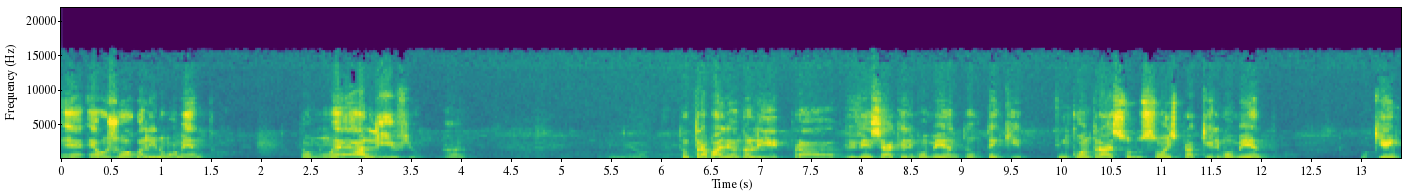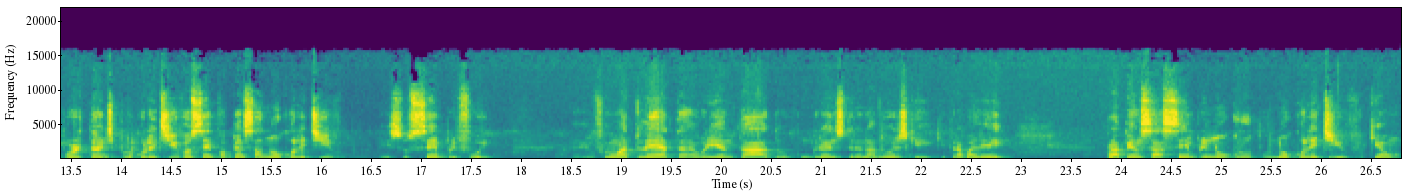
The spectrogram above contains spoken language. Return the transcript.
é, é o jogo ali no momento. Então não é alívio, né? Eu estou trabalhando ali para vivenciar aquele momento, eu tenho que encontrar as soluções para aquele momento. O que é importante para o coletivo, eu sempre vou pensar no coletivo, isso sempre fui. Eu fui um atleta orientado com grandes treinadores que, que trabalhei para pensar sempre no grupo, no coletivo, que é, um,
